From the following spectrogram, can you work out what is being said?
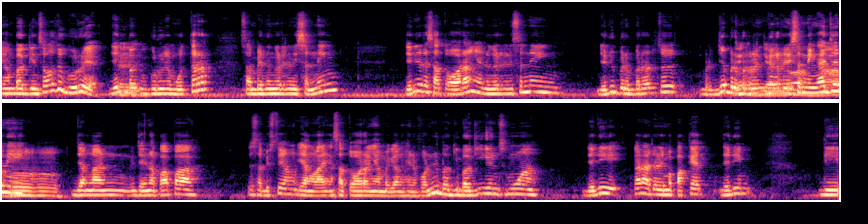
yang bagiin soal tuh guru ya. Jadi bagi- gurunya muter sampai dengerin listening. Jadi ada satu orang yang dengerin listening. Jadi bener-bener tuh ber- dia bener-bener Dia dengerin listening aja nih. Mhm. jangan ngerjain apa-apa. Terus habis itu yang yang lain satu orang yang megang handphone ini bagi-bagiin semua. Jadi kan ada lima paket. Jadi di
